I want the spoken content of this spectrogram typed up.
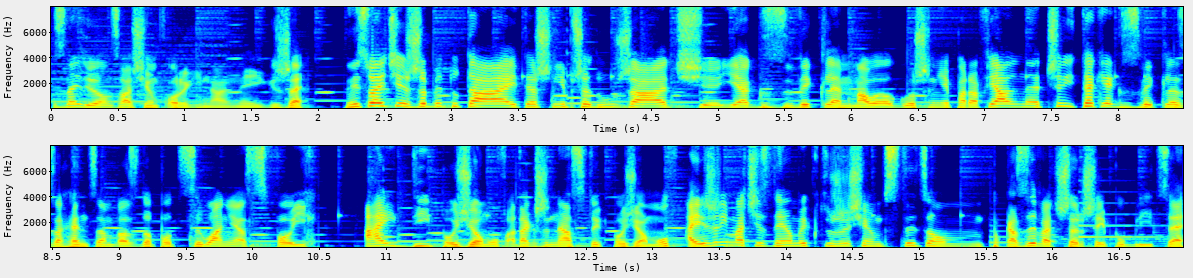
znajdująca się w oryginalnej grze. No i słuchajcie, żeby tutaj też nie przedłużać, jak zwykle małe ogłoszenie parafialne, czyli tak jak zwykle zachęcam was do podsyłania swoich ID poziomów, a także nazw tych poziomów. A jeżeli macie znajomych, którzy się wstydzą pokazywać szerszej publice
